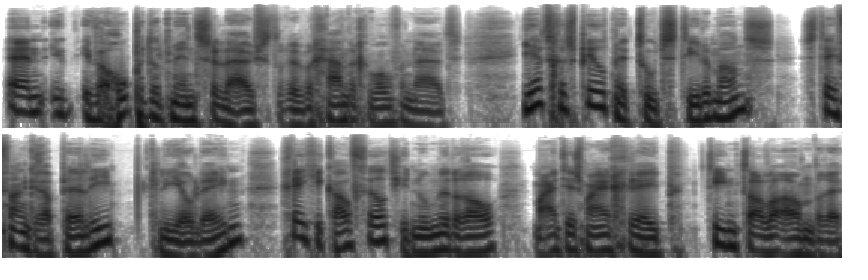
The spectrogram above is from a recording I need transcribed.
En we hopen dat mensen luisteren. We gaan er gewoon vanuit. Je hebt gespeeld met Toets Tielemans, Stefan Grappelli, Clio Leen, Geetje Kouwveld, je noemde er al. Maar het is maar een greep, tientallen anderen.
